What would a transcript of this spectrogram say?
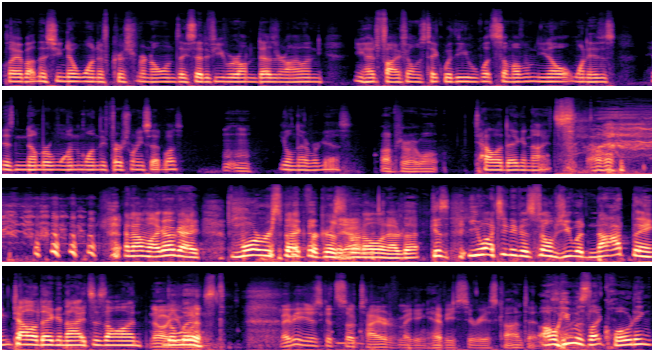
Clay about this, you know, one of Christopher Nolan's, they said if you were on a desert island, you had five films to take with you, what some of them, you know, what one of his, his number one, one, the first one he said was? Mm-mm. You'll never guess. I'm sure I won't. Talladega Nights. Oh, and I'm like, okay, more respect for Christopher Yeah. Nolan after that. Because you watch any of his films, you would not think Talladega Nights is on No, the you wouldn't. list. maybe he just gets so tired of making heavy, serious content. Oh, It's he like, was like quoting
